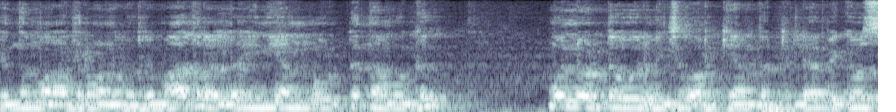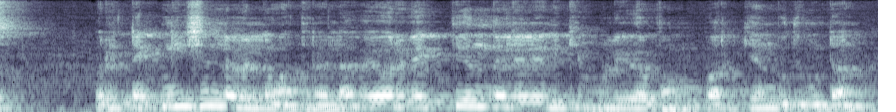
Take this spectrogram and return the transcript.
എന്ന് മാത്രമാണ് പറഞ്ഞത്. മാത്രമല്ല ഇനി അങ്ങോട്ട് നമുക്ക് മുന്നോട്ട് ഒരുമിച്ച് വർക്ക് ചെയ്യാൻ പറ്റില്ല. ബിക്കോസ് ഒരു ടെക്നീഷ്യൻ ലെവലിൽ മാത്രമല്ല ഒരു വ്യക്തി എന്ന നിലയിൽ എനിക്ക് പുള്ളിയോടൊപ്പം വർക്ക് ചെയ്യാൻ ബുദ്ധിമുട്ടാണ്.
